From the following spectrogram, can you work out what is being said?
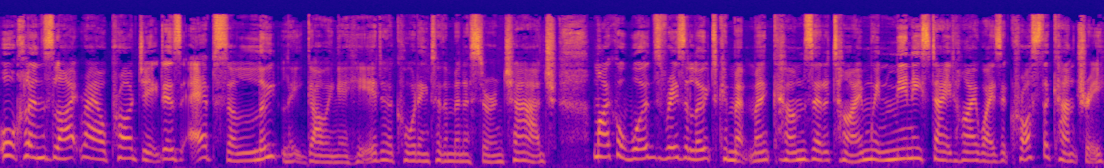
Auckland's light rail project is absolutely going ahead, according to the minister in charge. Michael Wood's resolute commitment comes at a time when many state highways across the country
